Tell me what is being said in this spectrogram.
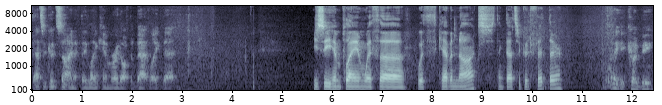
That's a good sign if they like him right off the bat like that. You see him playing with uh, with Kevin Knox. Think that's a good fit there. I think it could be.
